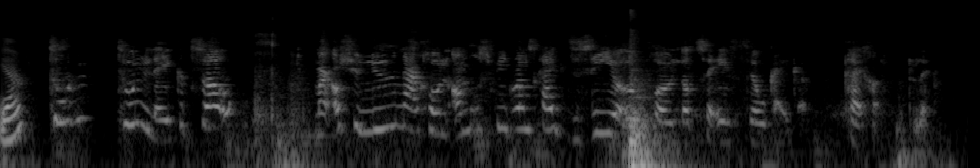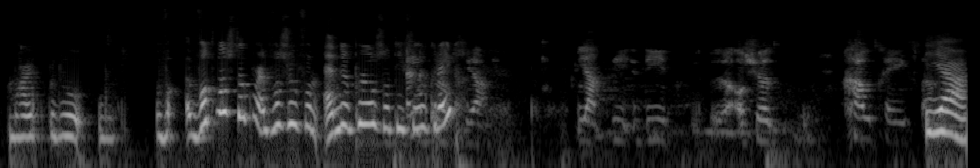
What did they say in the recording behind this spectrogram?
Ja? toen, toen leek het zo. Maar als je nu naar gewoon andere speedruns kijkt, zie je ook gewoon dat ze evenveel kijken. Krijgen. Maar ik bedoel, wa- wat was het ook weer? Het was zo van Ender Pearls dat hij veel kreeg? Ja. Ja, die, die eh, als je goud geeft aan Ja.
